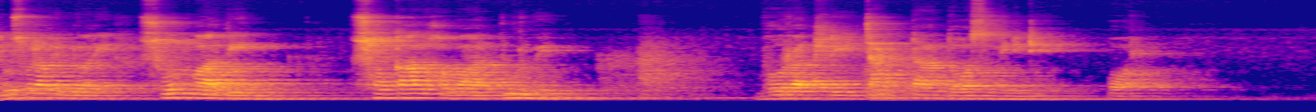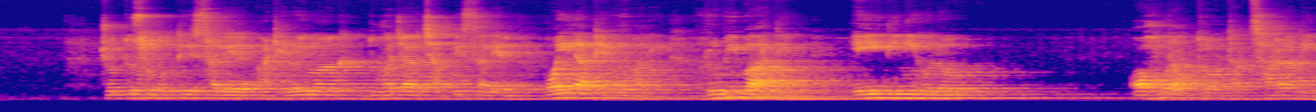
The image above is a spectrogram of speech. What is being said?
দোসরা ফেব্রুয়ারি সোমবার দিন সকাল হওয়ার পূর্বে ভোররাত্রি চারটা দশ মিনিটে পর। চোদ্দোশো বত্রিশ সালের আঠেরোই মাঘ দু হাজার ছাব্বিশ সালের পয়লা ফেব্রুয়ারি রবিবার দিন এই দিনই হল অহরাত্র, অর্থাৎ সারা দিন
